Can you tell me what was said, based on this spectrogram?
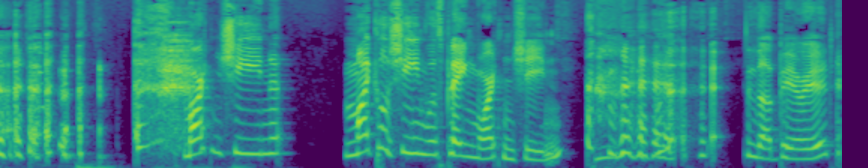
Martin Sheen. Michael Sheen was playing Martin Sheen in that period,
